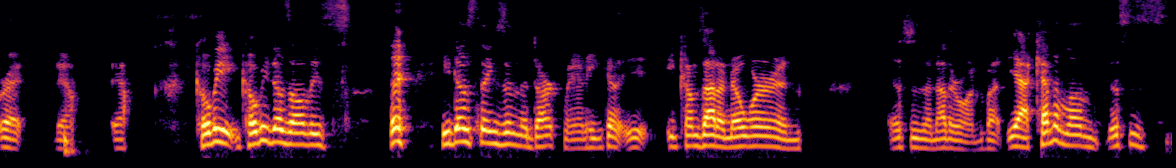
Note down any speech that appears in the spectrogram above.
Right. Yeah. Yeah. Koby. Koby does all these. he does things in the dark, man. He he, he comes out of nowhere, and this is another one. But yeah, Kevin Love. This is.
